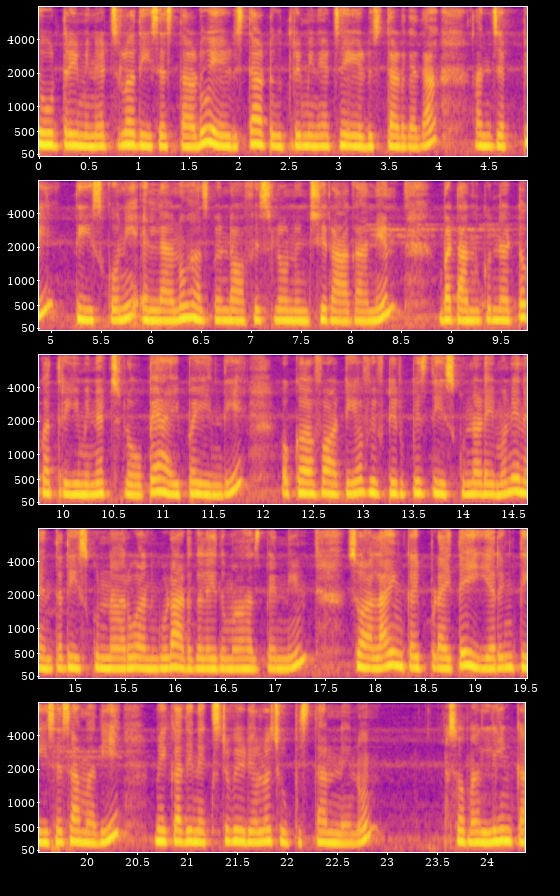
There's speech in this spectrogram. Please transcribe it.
two three మినిట్స్లో తీసేస్తాడు. ఏడిస్తే ఆ టూ త్రీ మినిట్స్ ఏడుస్తాడు కదా అని చెప్పి తీసుకొని వెళ్ళాను. హస్బెండ్ ఆఫీస్లో నుంచి రాగానే బట్ అనుకున్నట్టు ఒక త్రీ మినిట్స్ లోపే అయిపోయింది. ఒక ఫార్టీ ఫిఫ్టీ రూపీస్ తీసుకున్నాడేమో నేను ఎంత తీసుకున్నారు అని కూడా అడగలేదు మా హస్బెండ్ని. సో అలా ఇంకా ఇప్పుడైతే ఇయర్ రింగ్ తీసేసాం అది. మీకు అది నెక్స్ట్ వీడియోలో చూపిస్తాను నేను. సో మళ్ళీ ఇంకా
